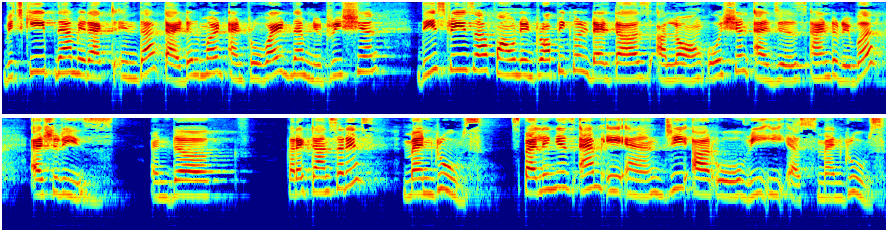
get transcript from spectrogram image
which keep them erect in the tidal mud and provide them nutrition. These trees are found in tropical deltas along ocean edges and river estuaries. And the correct answer is mangroves. Spelling is M-A-N-G-R-O-V-E-S, mangroves.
